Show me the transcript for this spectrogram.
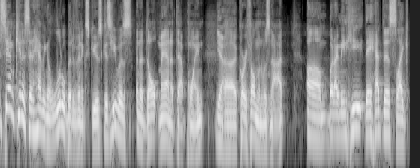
Sam Kinison having a little bit of an excuse because he was an adult man at that point. Yeah. uh, Corey Feldman was not. Um, but I mean, he they had this like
